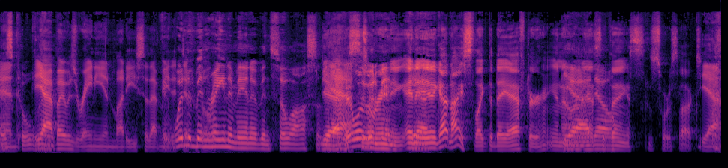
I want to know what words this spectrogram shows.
That's and- cool, Yeah, man. but it was rainy and muddy, so that made it. It wouldn't have been difficult. raining, man. It would have been so awesome. Yeah, Yes, it it wasn't would've been- raining, and, yeah. and it got nice like the day after. You know, Yeah, I that's know. the thing. It's, it sort of sucks. Yeah,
